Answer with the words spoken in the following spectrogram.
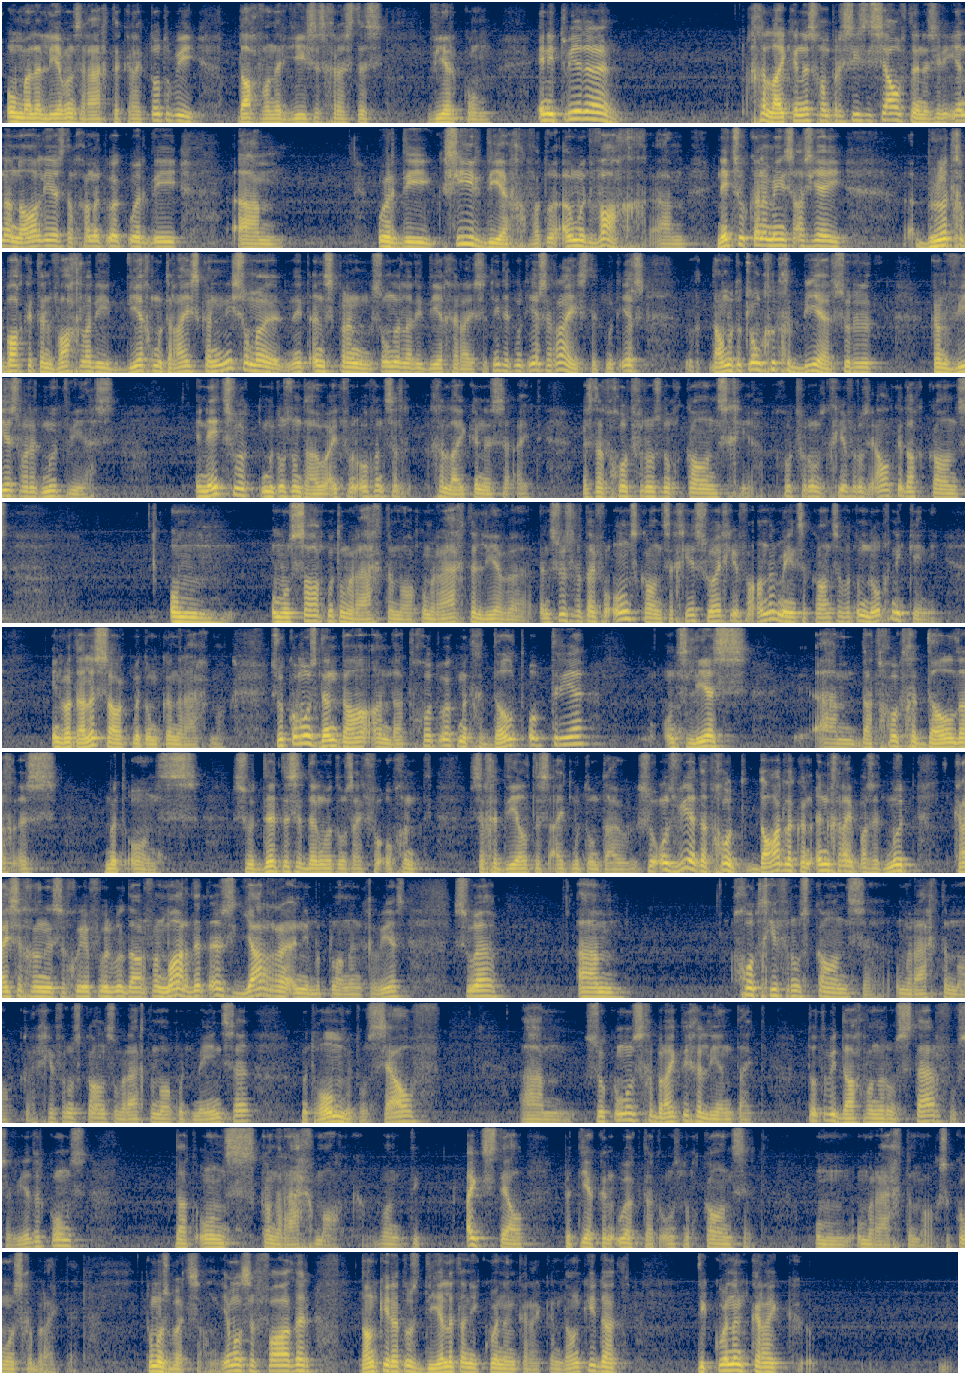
om hulle lewens reg te kry tot op die dag wanneer Jesus Christus weer kom. En die tweede gelykenis gaan presies dieselfde en as jy die een dan nalees, dan gaan dit ook oor die ehm um, oor die suurdeeg wat ou moet wag. Ehm um, net so kan 'n mens as jy brood gebak het en wag dat die deeg moet rys, kan nie sommer net inspring sonder dat die deeg gerys het nie. Dit moet eers rys. Dit moet eers dan moet 'n klomp goed gebeur sodat dit kan wees wat dit moet wees. En net so moet ons onthou uit vanoggend se gelykenisse uit is dat God vir ons nog kans gee. God vir ons gee vir ons elke dag kans om om ons saak met hom reg te maak, om reg te lewe. En soos wat hy vir ons kansse gee, so hy gee vir ander mense kansse wat hom nog nie ken nie en wat hulle saak met hom kan regmaak. So kom ons dink daaraan dat God ook met geduld optree. Ons lees ehm um, dat God geduldig is met ons. So dit is 'n ding wat ons uit vanoggend se gedeeltes uit moet onthou. So ons weet dat God dadelik kan ingryp as dit moet. Kruisiging is 'n goeie voorbeeld daarvan, maar dit is jare in die beplanning gewees. So ehm um, God gee vir ons kansse om reg te maak. Hy gee vir ons kans om reg te maak met mense, met hom, met onsself. Ehm um, so kom ons gebruik die geleentheid tot op die dag wanneer ons sterf of sy wederkoms dat ons kan regmaak want die uitstel beteken ook dat ons nog kans het om om reg te maak. So kom ons gebruik dit. Kom ons bid saam. Hemelse Vader, dankie dat ons deel het aan die koninkryk en dankie dat die koninkryk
